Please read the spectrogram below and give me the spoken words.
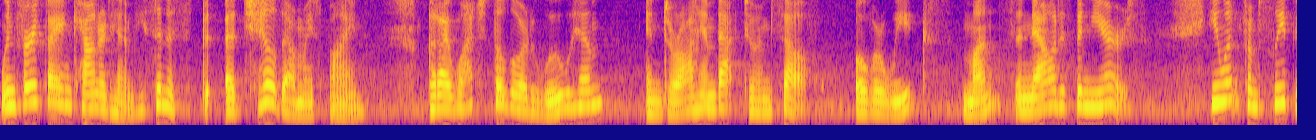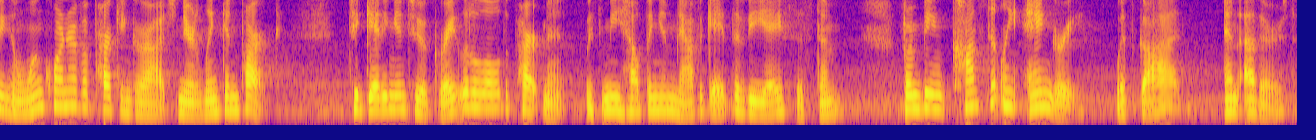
When first I encountered him, he sent a, sp- a chill down my spine, but I watched the Lord woo him and draw him back to himself over weeks, months, and now it has been years. He went from sleeping in one corner of a parking garage near Lincoln Park to getting into a great little old apartment with me helping him navigate the VA system, from being constantly angry with God and others,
